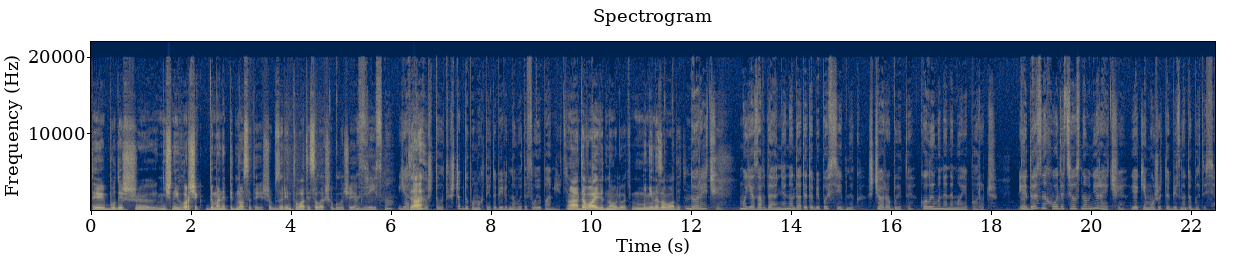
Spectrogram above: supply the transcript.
Ти будеш е, нічний горщик до мене підносити, щоб зорієнтуватися легше було, чи як? Звісно, я Та? також тут, щоб допомогти тобі відновити свою пам'ять. А, давай відновлювати. Мені не завадить. До речі, моє завдання надати тобі посібник, що робити, коли мене немає поруч. І де знаходяться основні речі, які можуть тобі знадобитися.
